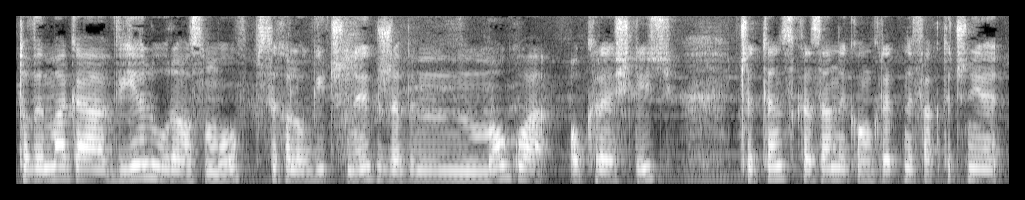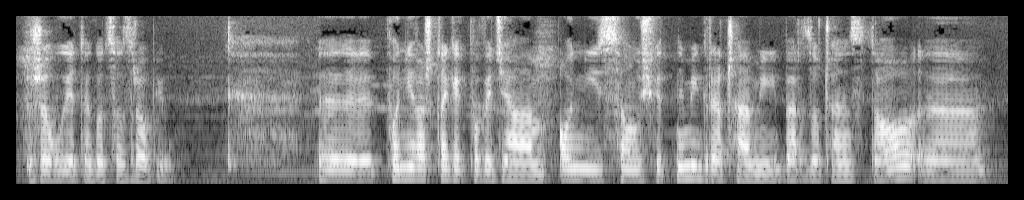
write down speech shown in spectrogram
To wymaga wielu rozmów psychologicznych, żebym mogła określić, czy ten skazany konkretny faktycznie żałuje tego, co zrobił. Yy, ponieważ, tak jak powiedziałam, oni są świetnymi graczami bardzo często. Yy,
